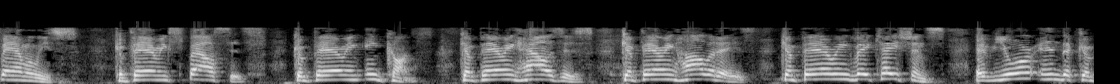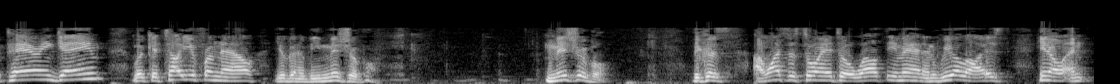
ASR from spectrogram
families, comparing spouses, comparing incomes, comparing houses, comparing holidays, comparing vacations. If you're in the comparing game, we can tell you from now, you're going to be miserable. Miserable. Because I once was talking to a wealthy man and realized, you know, and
